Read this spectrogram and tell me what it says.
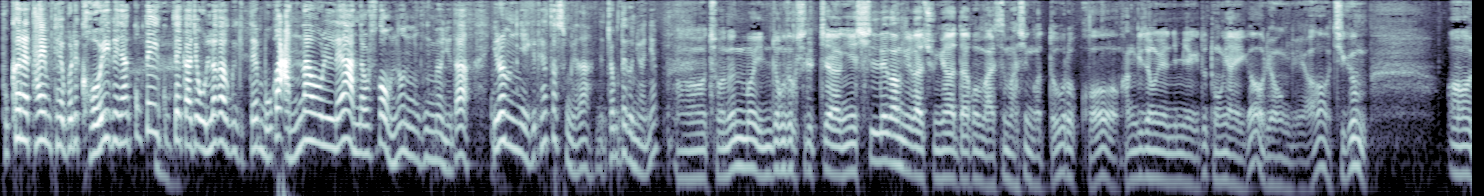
북한의 타임테이블이 거의 그냥 꼭대기 꼭대기까지 올라가고 있기 때문에 뭐가 안 나올래 안 나올 수가 없는 국면이다. 이런 얘기를 했었습니다. 정태근 의원님. 어, 저는 뭐 임종석 실장이 신뢰 관계가 중요하다고 말씀하신 것도 그렇고 강기정 의원님 얘기도 동의하기가 어려운 게요. 지금 어,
